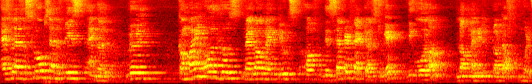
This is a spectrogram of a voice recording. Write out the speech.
as well as the slopes and the phase angle, we will combine all those log magnitudes of the separate factors to get the overall log magnitude plot of Bode.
